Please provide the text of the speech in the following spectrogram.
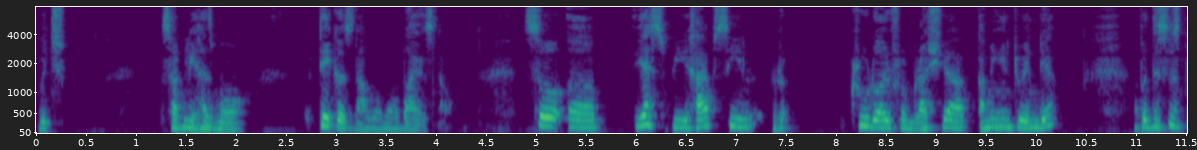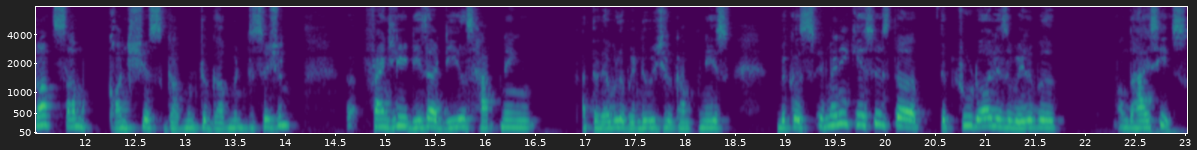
which suddenly has more takers now or more buyers now. So uh, yes, we have seen r- crude oil from Russia coming into India, but this is not some conscious government to government decision. Uh, frankly, these are deals happening at the level of individual companies because in many cases the, the crude oil is available on the high seas.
